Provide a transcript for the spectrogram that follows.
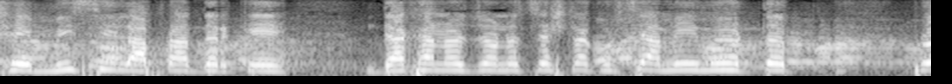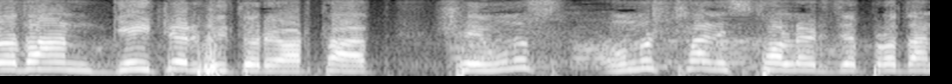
সেই মিছিল আপনাদেরকে দেখানোর জন্য চেষ্টা করছি। আমি এই মুহূর্তে প্রধান গেটের ভিতরে, অর্থাৎ সেই অনুষ্ঠান স্থলের যে প্রধান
